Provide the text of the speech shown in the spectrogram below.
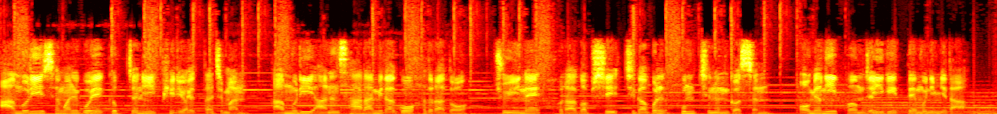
아무리 생활고의 급전이 필요했다지만 아무리 아는 사람이라고 하더라도 주인의 허락 없이 지갑을 훔치는 것은 엄연히 범죄이기 때문입니다.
